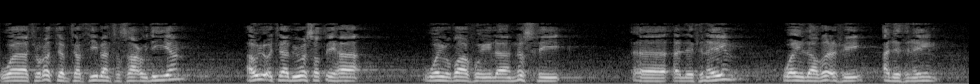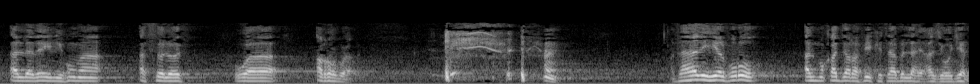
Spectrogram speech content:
وترتب ترتيبا تصاعديا أو يؤتى بوسطها ويضاف إلى نصف آه، الاثنين وإلى ضعف الاثنين اللذين هما الثلث والربع. فهذه هي الفروض المقدرة في كتاب الله عز وجل.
